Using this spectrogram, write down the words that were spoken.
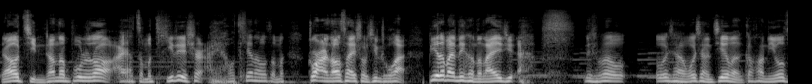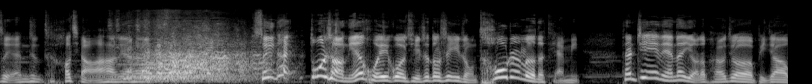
然后紧张的不知道，哎呀，怎么提这事儿？哎呀，我天哪，我怎么抓耳挠腮、手心出汗？憋了半天，可能来一句，那什么，我想我想接吻，刚好你有嘴，这好巧啊！所以你看，多少年回忆过去，这都是一种偷着乐的甜蜜。但这些年呢，有的朋友就比较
